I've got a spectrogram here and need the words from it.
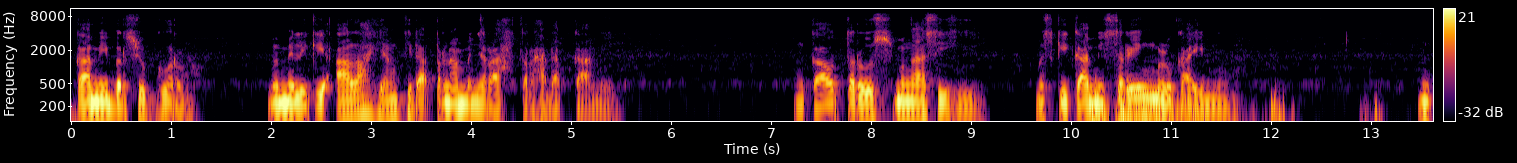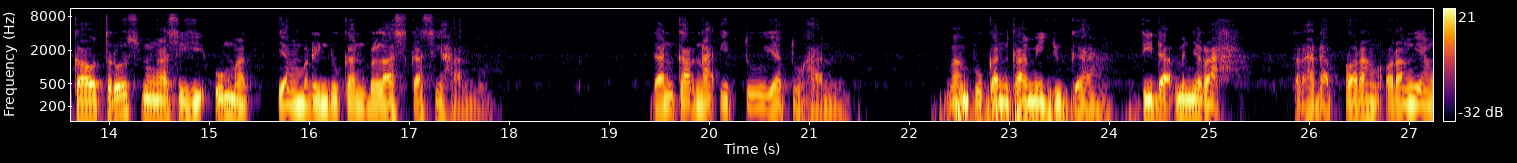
kami bersyukur memiliki Allah yang tidak pernah menyerah terhadap kami. Engkau terus mengasihi, meski kami sering melukaimu. Engkau terus mengasihi umat yang merindukan belas kasihanmu. Dan karena itu ya Tuhan, mampukan kami juga tidak menyerah terhadap orang-orang yang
